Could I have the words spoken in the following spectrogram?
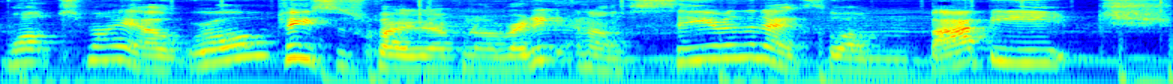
what's my outro? Please subscribe if you haven't already, and I'll see you in the next one. Bye, beach.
